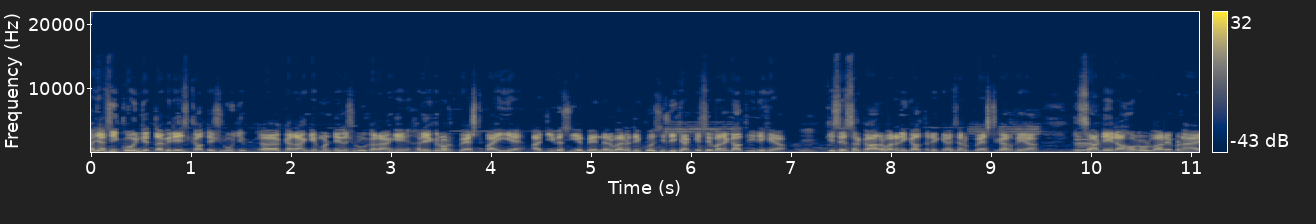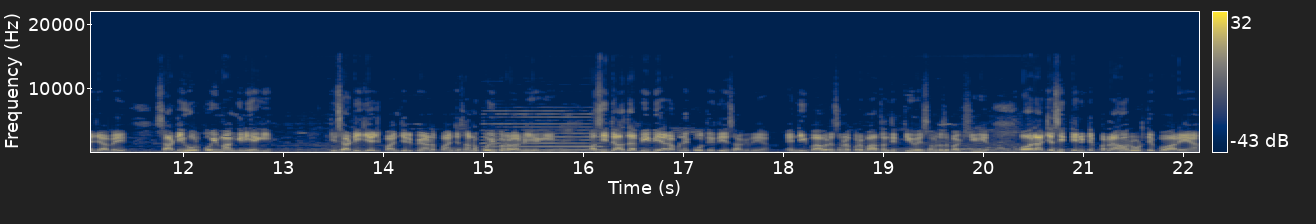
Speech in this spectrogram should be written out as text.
ਹਜੇ ਅਸੀਂ ਕੋਈ ਨਹੀਂ ਦਿੱਤਾ ਵੀਰੇ ਇਸ ਕੱਲ੍ਹ ਤੋਂ ਸ਼ੁਰੂ ਕਰਾਂਗੇ ਮੰਡੇ ਤੋਂ ਸ਼ੁਰੂ ਕਰਾਂਗੇ। ਹਰੇਕ ਨੂੰ ਰਿਕੁਐਸਟ ਪਾਈ ਹੈ। ਅੱਜ ਹੀ ਅਸੀਂ ਇਹ ਬੈਨਰ ਬਾਰੇ ਦੇਖੋ ਅਸੀਂ ਲਿਖਿਆ ਕਿਸੇ ਬਾਰੇ ਗਲਤ ਨਹੀਂ ਲਿਖਿਆ। ਕਿਸੇ ਸਰਕਾਰ ਬਾਰੇ ਨਹੀਂ ਗਲਤ ਲਿਖਿਆ। ਅਸੀਂ ਰਿਕੁਐਸਟ ਕਰਦੇ ਹਾਂ ਕਿ ਸਾਡੇ ਰਾਹੋਂ ਰੋਡ ਬਾਰੇ ਬਣਾਇਆ ਜਾਵੇ। ਸਾਡੀ ਹੋਰ ਕੋਈ ਮੰਗ ਨਹੀਂ ਹੈਗੀ। ਕਿ ਸਾਡੀ ਜੇਬ 'ਚ 5 ਰੁਪਏ ਨਾਲ 5 ਸਾਨੂੰ ਕੋਈ ਪਰਵਾਹ ਨਹੀਂ ਹੈਗੀ। ਅਸੀਂ 10 ਦਾ 20 ਹਜ਼ਾਰ ਆਪਣੇ ਕੋਲ ਤੇ ਦੇ ਸਕਦੇ ਹਾਂ। ਇੰਨੀ ਪਾਵਰ ਸਾਨੂੰ ਪ੍ਰਮਾਤਮਾ ਦਿੱਤੀ ਹੋਈ ਸਮਰਥ ਬਖਸ਼ੀ ਹੈ। ਔਰ ਅੱਜ ਅਸੀਂ ਤਿੰਨ ਟਿੱਪਰ ਰਾਹੋਂ ਰੋਡ ਤੇ ਪਵਾ ਰਹੇ ਹਾਂ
